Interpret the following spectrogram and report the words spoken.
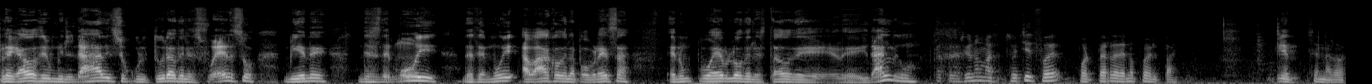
plegados de humildad y su cultura del esfuerzo. Viene desde muy, desde muy abajo de la pobreza en un pueblo del estado de, Hidalgo. nomás, fue por PRD, no por el PAN. ¿Quién? Senador.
